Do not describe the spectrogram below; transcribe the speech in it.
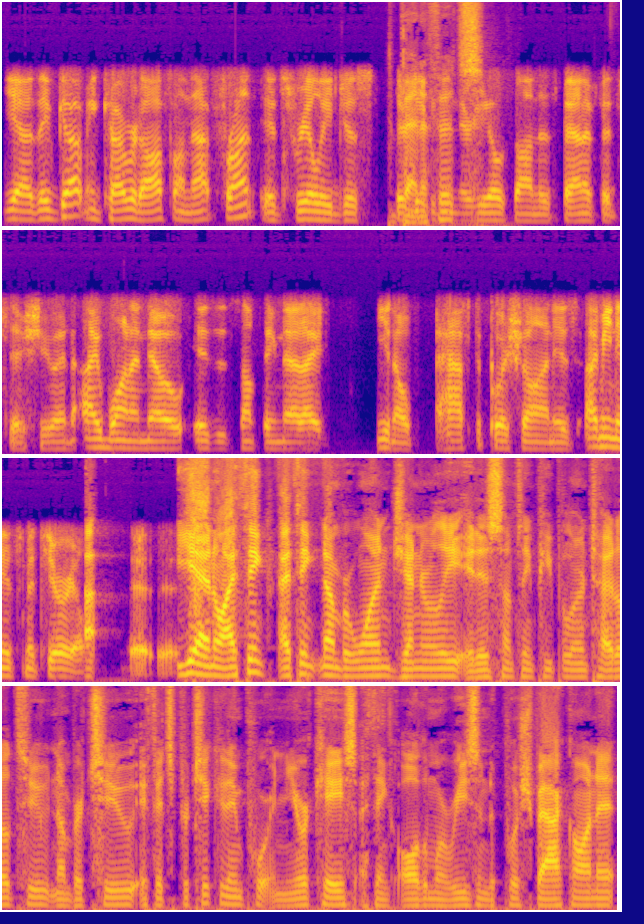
yeah, they've got me covered off on that front. It's really just they're benefits. their heels on this benefits issue, and I want to know: is it something that I, you know, have to push on? Is I mean, it's material. Uh, uh yeah, no, I think I think number one, generally, it is something people are entitled to. Number two, if it's particularly important in your case, I think all the more reason to push back on it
